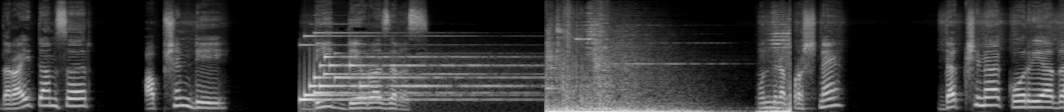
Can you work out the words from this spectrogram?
the right answer option D D Devaraja Urs ಮುಂದಿನ ಪ್ರಶ್ನೆ, ದಕ್ಷಿಣ ಕೊರಿಯಾದ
